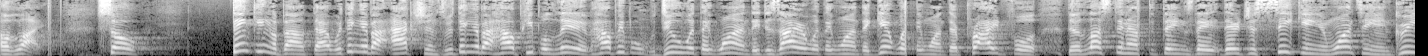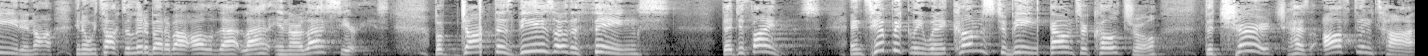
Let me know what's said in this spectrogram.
of life. So, thinking about that, we're thinking about actions, we're thinking about how people live, how people do what they want, they desire what they want, they get what they want, they're prideful, they're lusting after things, they, they're just seeking and wanting and greed and all, you know, we talked a little bit about all of that in our last series. But John says these are the things that define us. And typically when it comes to being countercultural, the church has often taught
